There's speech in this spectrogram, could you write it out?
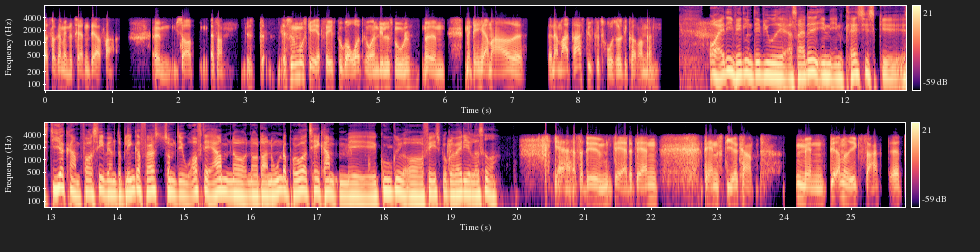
og så kan man jo tage den derfra. Øhm, så altså, jeg synes måske, at Facebook overdriver en lille smule. Øhm, men det her meget, øh, den er meget drastiske trussel, de kommer med. Og er det i virkeligheden det, vi er ude i? Altså er det en, en klassisk øh, stigerkamp for at se, hvem der blinker først, som det jo ofte er, når, når der er nogen, der prøver at tage kampen med Google og Facebook og hvad de ellers hedder? Ja, altså det, det er det. Det er en, det er en stigerkamp. Men dermed ikke sagt, at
